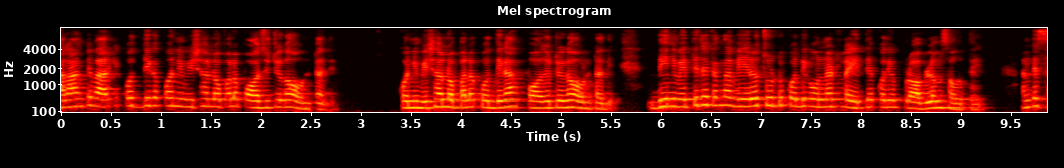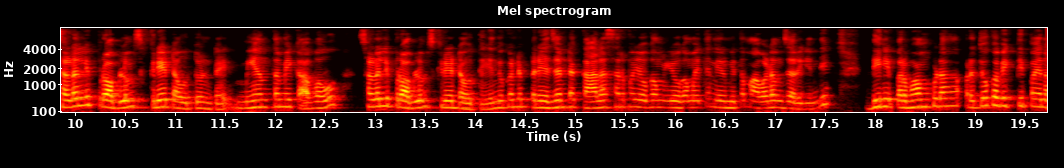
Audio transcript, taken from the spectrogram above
అలాంటి వారికి కొద్దిగా కొన్ని విషయాల లోపల పాజిటివ్గా ఉంటుంది. కొన్ని విషయాల లోపల కొద్దిగా పాజిటివ్గా ఉంటుంది. దీని వ్యతిరేకంగా వేరే చోటు కొద్దిగా ఉన్నట్లయితే కొద్దిగా ప్రాబ్లమ్స్ అవుతాయి. అంటే సడన్లీ ప్రాబ్లమ్స్ క్రియేట్ అవుతుంటాయి. మీ అంతా మీకు అవ్వవు సడన్లీ ప్రాబ్లమ్స్ క్రియేట్ అవుతాయి. ఎందుకంటే ప్రెజెంట్ కాలసర్ప యోగం యోగం అయితే నిర్మితం అవ్వడం జరిగింది. దీని ప్రభావం కూడా ప్రతి ఒక్క వ్యక్తి పైన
